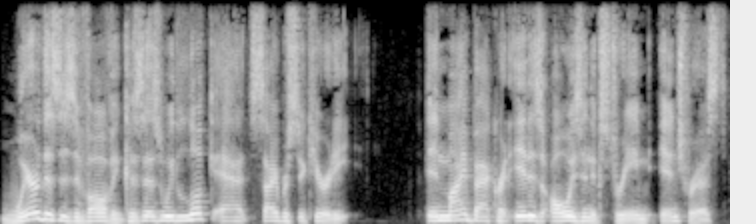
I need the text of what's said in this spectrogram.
where this is evolving. Because as we look at cybersecurity, in my background, it is always an extreme interest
